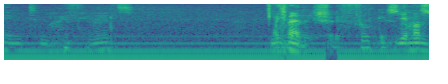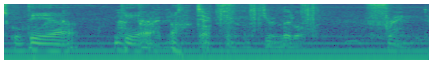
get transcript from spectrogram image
into my hands. You Ich meine, really should have focused Jemand, schoolwork, der, not der, private oh Gott, with your little friend.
